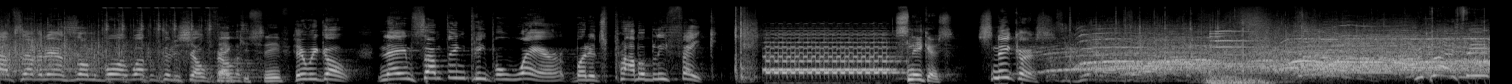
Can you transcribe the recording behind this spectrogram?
Top seven answers on the board. Welcome to the show, fellas. Thank you, Steve. Here we go. Name something people wear, but it's probably fake. Sneakers. Sneakers. We playing, Steve.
